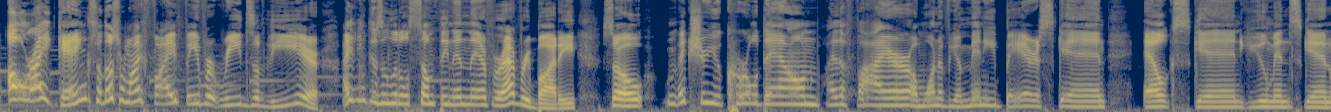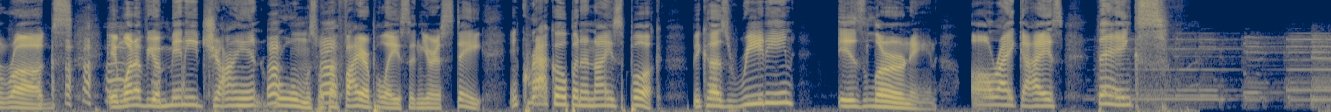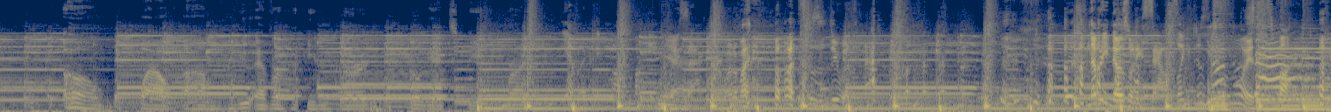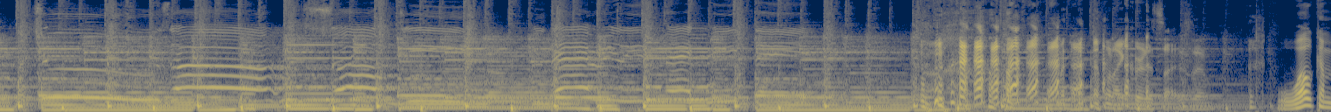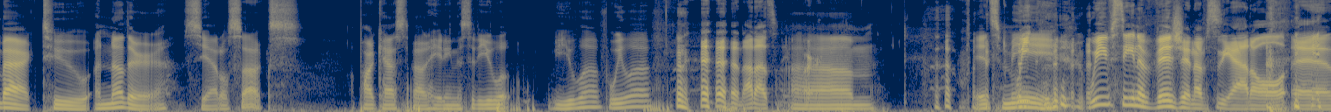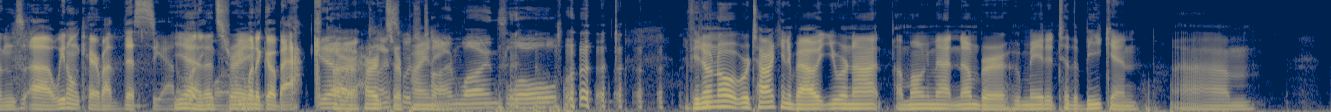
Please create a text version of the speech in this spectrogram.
All right, gang. So those were my five favorite reads of the year. I think there's a little something in there for everybody. So make sure you curl down by the fire on one of your mini bear skin, elk skin, human skin rugs in one of your mini giant rooms with a fireplace in your estate and crack open a nice book because reading is learning. All right, guys. Thanks. Oh, wow. Um, have you ever even heard Bill Gates speak? Right? Yeah, but fucking yeah. voice actor. What am I, what am I supposed to do with that? Nobody knows what he sounds like. It's just his voice. It's fine. when I criticize them. Welcome back to another Seattle Sucks, a podcast about hating the city you lo- you love, we love. Not us anymore. Um, it's me. we we've seen a vision of Seattle, and uh, we don't care about this Seattle. Yeah, anymore. that's We right. want to go back. Yeah, Our can hearts I are switch pining. Timelines, lol. if you don't know what we're talking about, you were not among that number who made it to the Beacon um,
